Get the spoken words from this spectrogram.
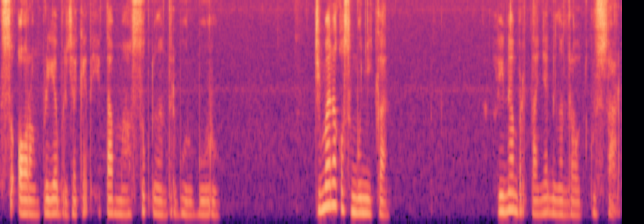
Seorang pria berjaket hitam masuk dengan terburu-buru. Di mana kau sembunyikan? Lina bertanya dengan raut gusar.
